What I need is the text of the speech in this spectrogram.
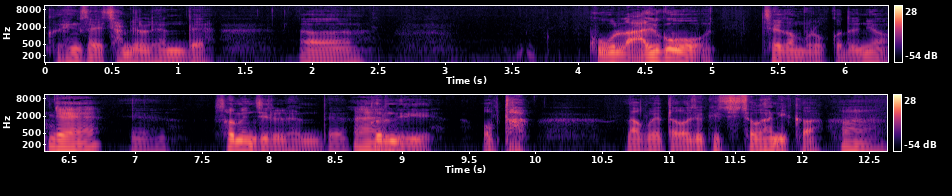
그 행사에 참여를 했는데 어 그걸 알고 제가 물었거든요. 예. 예. 서면 질의를 했는데 예. 그런 일이 없다라고 했다가 어저께 지적하니까 음.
